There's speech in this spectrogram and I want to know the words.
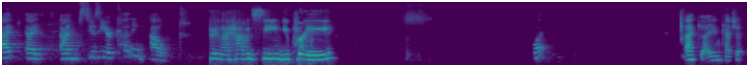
I, I, I'm Susie. You're cutting out. Doing? I haven't seen you pray. What? I, I didn't catch it.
